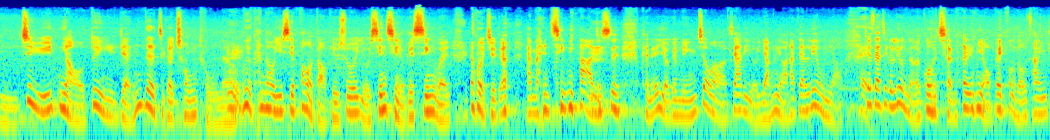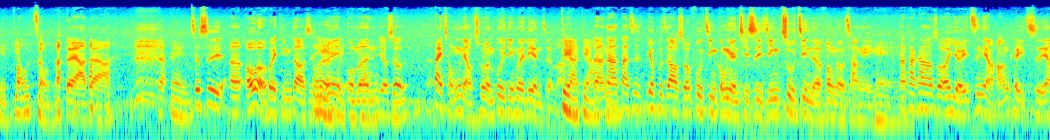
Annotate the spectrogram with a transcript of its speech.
嗯。至于鸟对人的这个冲突呢，嗯、我有看到一些报道，比如说有先前有个新闻让我觉得还蛮惊讶，嗯、就是可能有个民众啊家里有养鸟，他在遛鸟，就在这个遛鸟的过程，他的鸟被凤头苍蝇给叼走了。对啊对啊。对，这是呃偶尔会听到的事情，因为我们有时候带宠物鸟出门不一定会练着嘛。对啊，对啊。对啊，那但是又不知道说附近公园其实已经住进了凤头苍蝇。那他看到说有一只鸟好像可以吃的样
